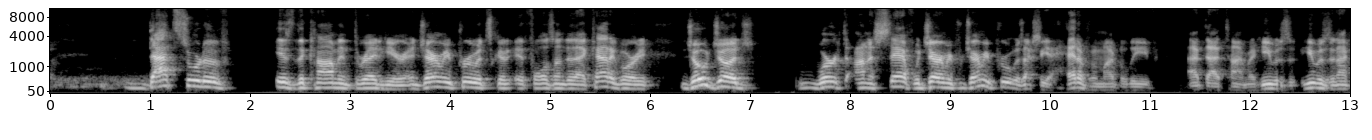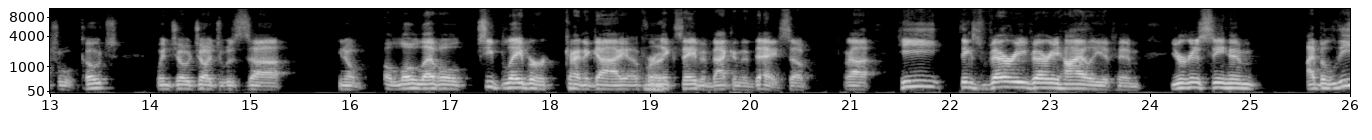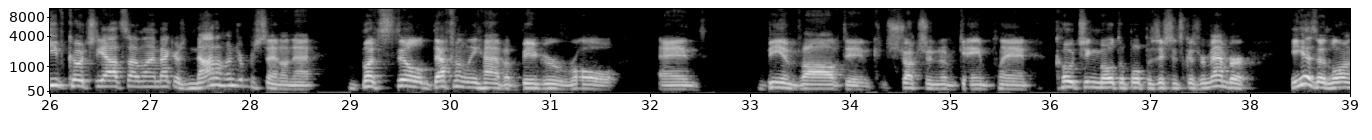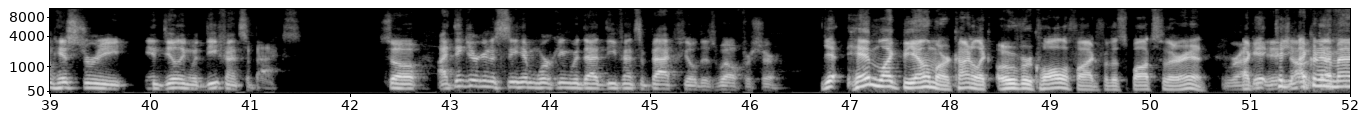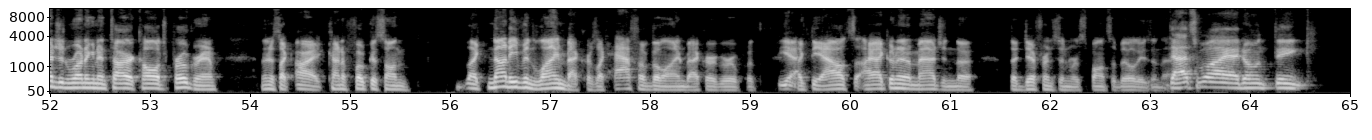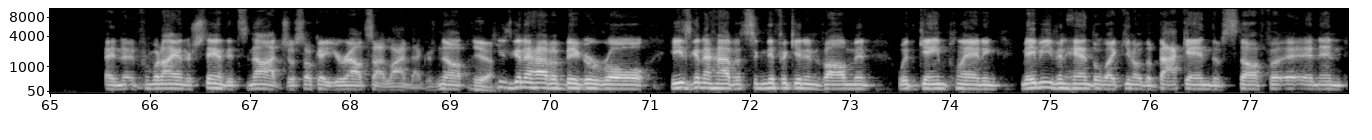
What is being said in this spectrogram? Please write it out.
that sort of is the common thread here. And Jeremy Pruitt's it falls under that category. Joe Judge worked on a staff with Jeremy. Jeremy Pruitt was actually ahead of him, I believe, at that time. Right? He was he was an actual coach when Joe Judge was, uh, you know, a low level cheap labor kind of guy uh, for right. Nick Saban back in the day. So uh, he thinks very very highly of him. You're going to see him, I believe, coach the outside linebackers. Not 100 percent on that, but still definitely have a bigger role and be involved in construction of game plan, coaching multiple positions. Because remember, he has a long history in dealing with defensive backs. So I think you're going to see him working with that defensive backfield as well, for sure. Yeah, him like Bielema are kind of like overqualified for the spots they're in. Right. Like it, no, I couldn't definitely. imagine running an entire college program. Then it's like, all right, kind of focus on like not even linebackers, like half of the linebacker group with yeah, like the outs. I, I couldn't imagine the the difference in responsibilities in that. That's why I don't think, and, from what I understand, it's not just okay. You're outside linebackers. No, yeah, he's going to have a bigger role. He's going to have a significant involvement with game planning. Maybe even handle like you know the back end of stuff, uh, and.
